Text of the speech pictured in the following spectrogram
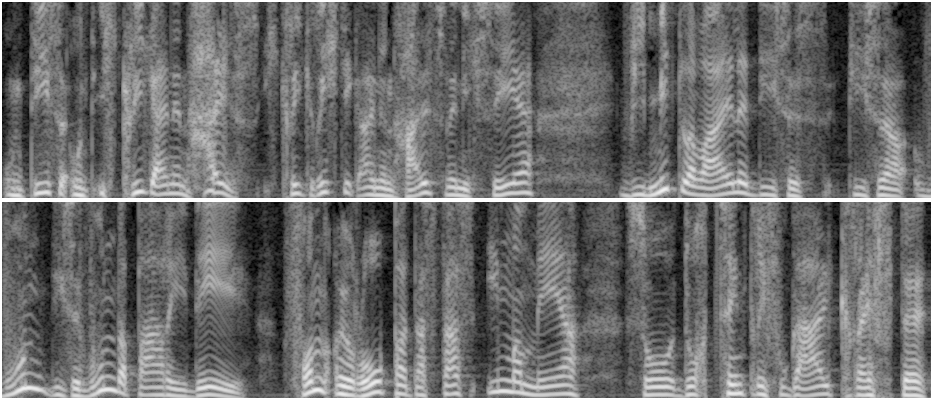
Und diese, und ich kriege einen Hals. Ich kriege richtig einen Hals, wenn ich sehe, wie mittlerweile dieses, dieser Wund, diese wunderbare Idee von Europa, dass das immer mehr so durch Zentrifugalkräfte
